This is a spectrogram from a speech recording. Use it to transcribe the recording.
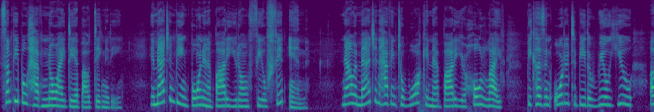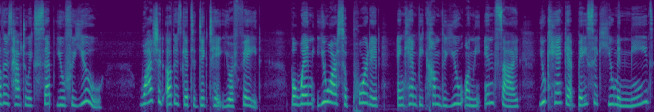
Some people have no idea about dignity. Imagine being born in a body you don't feel fit in. Now imagine having to walk in that body your whole life because, in order to be the real you, others have to accept you for you. Why should others get to dictate your fate? But when you are supported and can become the you on the inside, you can't get basic human needs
